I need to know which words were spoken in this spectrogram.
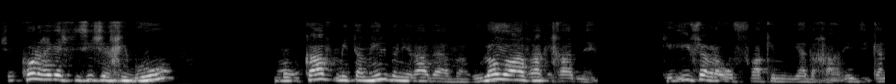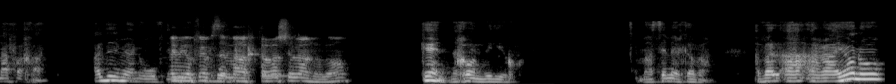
שכל הרגש הבסיסי של חיבור, מורכב מתמהיל בין יראה ואהבה. הוא לא יאהב רק אחד מהם. כי אי אפשר לעוף רק עם יד אחת, עם כנף אחת. אל תדמיינו עוף. זה מההכתרה שלנו, לא? כן, נכון, בדיוק. מעשה מרכבה. אבל הרעיון הוא,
